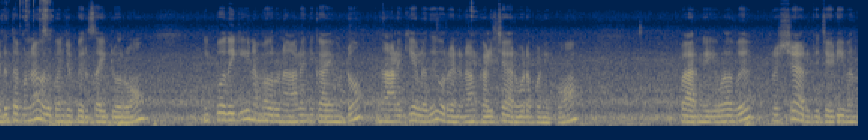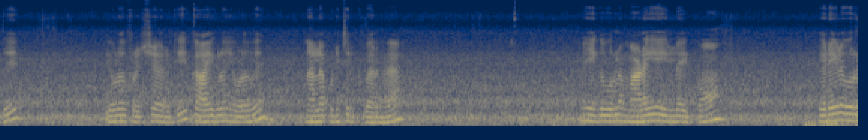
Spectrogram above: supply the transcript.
எடுத்தப்போனா அது கொஞ்சம் பெருசாகிட்டு வரும். இப்போதைக்கு நம்ம ஒரு நாலஞ்சு காய் மட்டும் நாளைக்கு அல்லது ஒரு ரெண்டு நாள் கழித்து அறுவடை பண்ணிப்போம். பாருங்கள் எவ்வளவு ஃப்ரெஷ்ஷாக இருக்குது செடி வந்து. எவ்வளோ ஃப்ரெஷ்ஷாக இருக்குது காய்களும் எவ்வளவு நல்லா பிடிச்சிருக்கு பாருங்கள் எங்கள் ஊரில் மழையே இல்லை இப்போ. இடையில ஒரு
